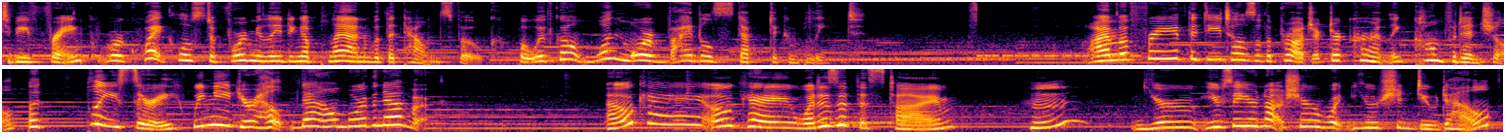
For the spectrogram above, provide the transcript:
To be frank, we're quite close to formulating a plan with the townsfolk, but we've got one more vital step to complete. I'm afraid the details of the project are currently confidential, but please, Seri, we need your help now more than ever. Okay, okay, what is it this time? Hmm? You're, you say you're not sure what you should do to help?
